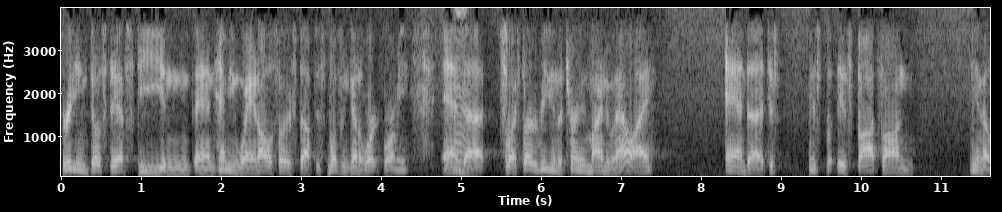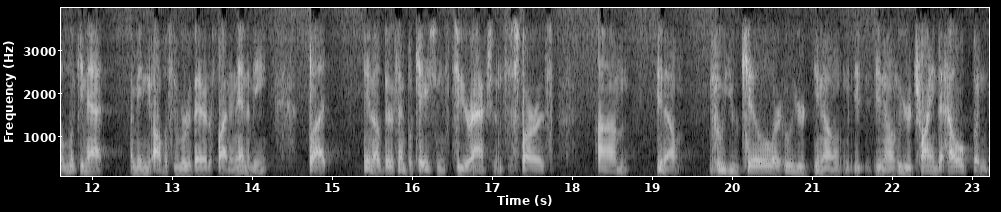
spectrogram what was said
reading Dostoevsky and and Hemingway and all this other stuff just wasn't going to work for me. And uh, so I started reading The Turning Mind to an Ally, and uh, just his his thoughts on you know looking at. I mean, obviously we were there to fight an enemy, but you know there's implications to your actions as far as um, you know who you kill or who you're you know you know who you're trying to help and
